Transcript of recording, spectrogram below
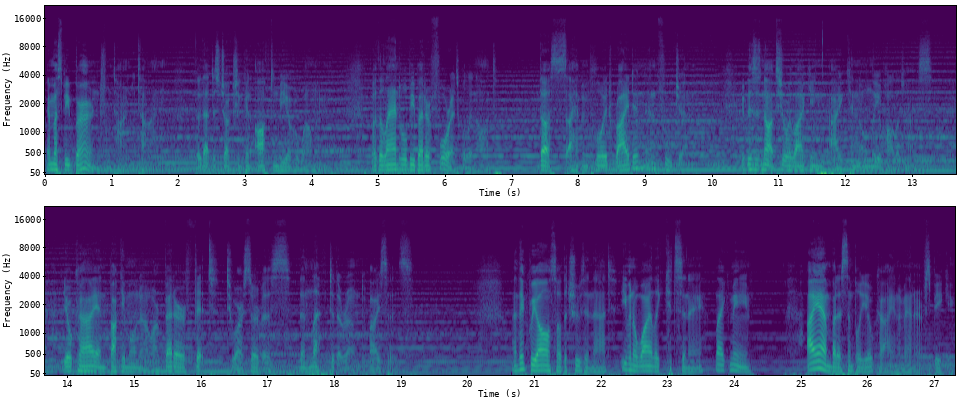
It must be burned from time to time, though that destruction can often be overwhelming. But the land will be better for it, will it not? Thus, I have employed Raiden and Fujin. If this is not to your liking, I can only apologize. Yokai and Bakemono are better fit to our service than left to their own devices. I think we all saw the truth in that, even a wily kitsune, like me. I am but a simple yokai in a manner of speaking.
